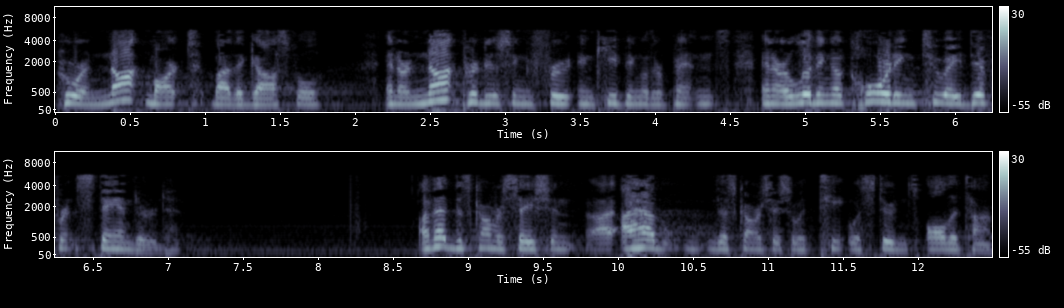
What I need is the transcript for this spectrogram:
who are not marked by the gospel and are not producing fruit in keeping with repentance and are living according to a different standard. I've had this conversation, I, I have this conversation with, te- with students all the time.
